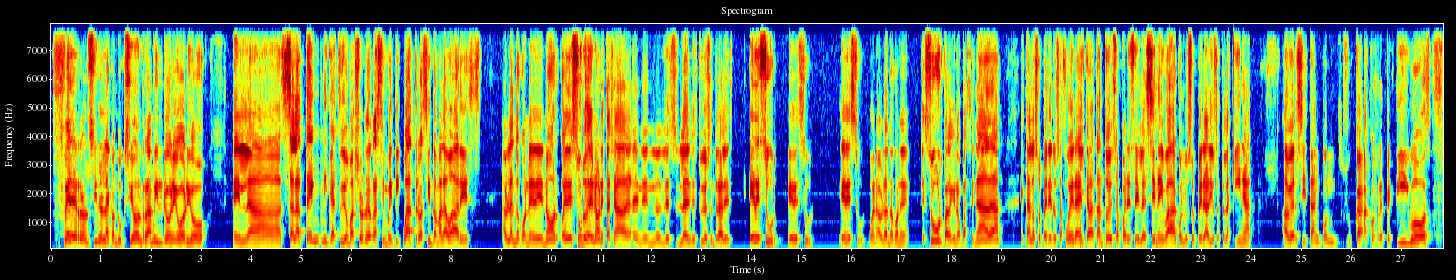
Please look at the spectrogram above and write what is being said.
Fede Roncino en la conducción, Ramiro Gregorio en la sala técnica, estudio mayor de Racing 24, haciendo malabares, hablando con Edenor. ¿O Edesur o Edenor está ya en, en los, los estudios centrales? Edesur, Edesur, Edesur. Bueno, hablando con Edesur para que no pase nada. Están los operarios afuera, él cada tanto desaparece de la escena y va con los operarios hasta la esquina a ver si están con sus cascos respectivos,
